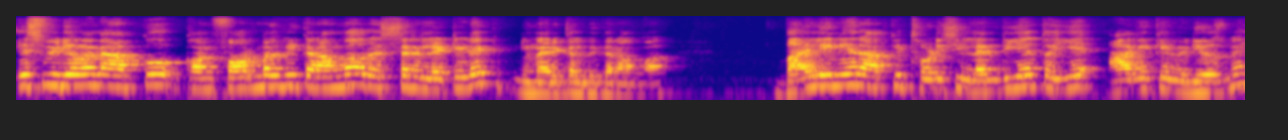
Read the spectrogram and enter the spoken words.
इस वीडियो में मैं आपको कॉन्फॉर्मल भी कराऊँगा और इससे रिलेटेड एक न्यूमेरिकल भी कराऊँगा। बायलिनियर आपकी थोड़ी सी लेंदी है तो ये आगे के वीडियोस में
